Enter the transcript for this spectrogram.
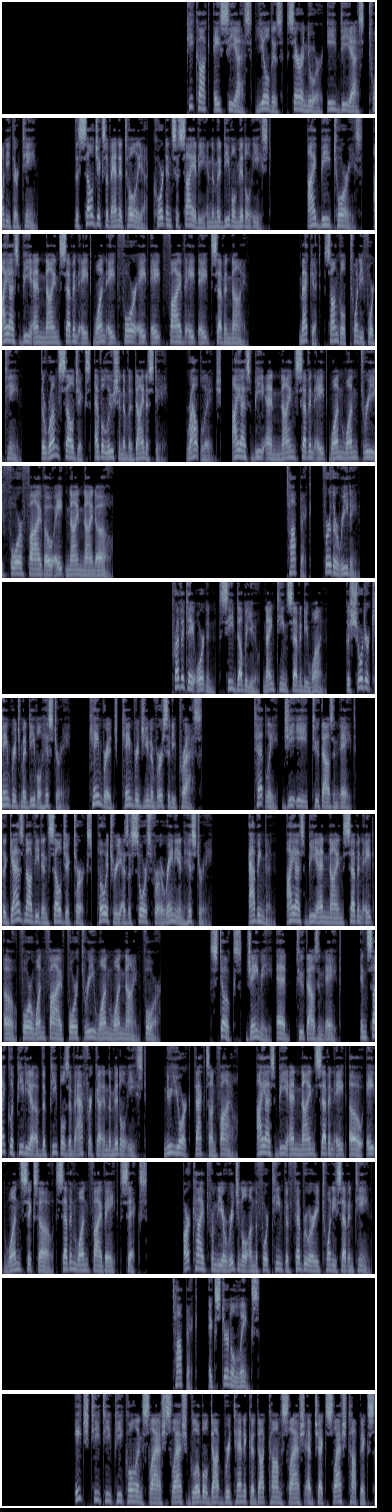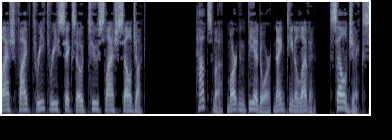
Peacock, ACS, Yildiz, Sarah Nur, eds. 2013. The Seljuks of Anatolia, Court and Society in the Medieval Middle East. I. B. Tauris. ISBN 978-1848858879. Meket, Songül 2014. The Rum Seljuks, Evolution of a Dynasty. Routledge. ISBN 978-1134508990. Further reading Previté Orton, C. W. 1971. The Shorter Cambridge Medieval History. Cambridge, Cambridge University Press. Tetley, G. E. 2008. The Ghaznavid and Seljuk Turks, Poetry as a Source for Iranian History. Abingdon. ISBN 978-0-415-43119-4. Stokes, Jamie, ed. 2008. Encyclopedia of the Peoples of Africa and the Middle East. New York, Facts on File. ISBN 978-0-8160-7158-6. Archived from the original on 14 February 2017. External links http colon slash slash global dot britannica dot com slash ebchecked slash topic slash five three three six oh two slash Seljuk Houtsma, Martin Theodore 1911. Seljuks.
